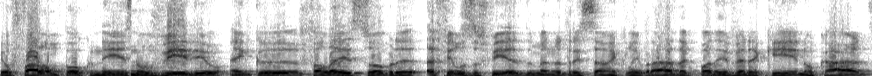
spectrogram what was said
eu falo um pouco nisso no vídeo em que falei sobre a filosofia de uma nutrição equilibrada, que podem ver aqui no card.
